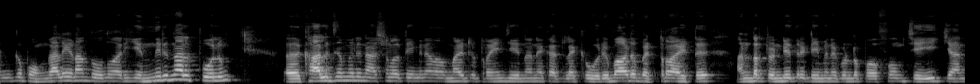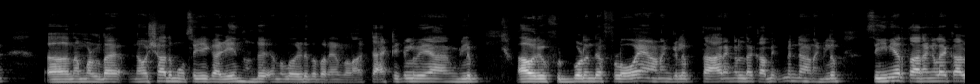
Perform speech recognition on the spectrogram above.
നിങ്ങൾക്ക് പൊങ്കാലയിടാൻ തോന്നുമായിരിക്കും. എന്നിരുന്നാൽ പോലും ഖാലിദ് ജമീൽ നാഷണൽ ടീമിനെ നന്നായിട്ട് ട്രെയിൻ ചെയ്യുന്നതിനെക്കാട്ടിലൊക്കെ ഒരുപാട് ബെറ്റർ ആയിട്ട് അണ്ടർ ട്വന്റി ത്രീ ടീമിനെ കൊണ്ട് പെർഫോം ചെയ്യിക്കാൻ നമ്മളുടെ നൌഷാദ് മൂസയ്ക്ക് കഴിയുന്നുണ്ട് എന്നുള്ളത് എടുത്ത് പറയേണ്ടതാണ് ടാക്ടിക്കൽ വേ ആണെങ്കിലും ആ ഒരു ഫുട്ബോളിന്റെ ഫ്ലോ ആണെങ്കിലും താരങ്ങളുടെ കമ്മിറ്റ്മെന്റ് ആണെങ്കിലും സീനിയർ താരങ്ങളെക്കാൾ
